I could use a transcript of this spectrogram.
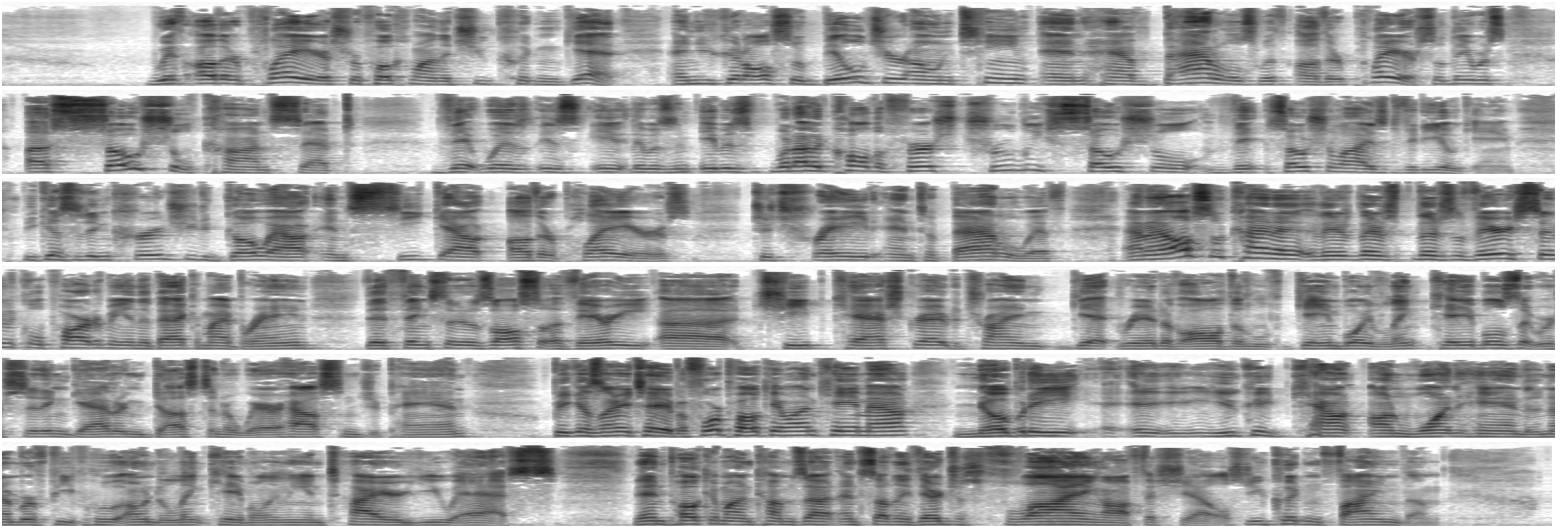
with other players for Pokemon that you couldn't get. And you could also build your own team and have battles with other players. So there was a social concept that was is it, was it was what I would call the first truly social vi- socialized video game because it encouraged you to go out and seek out other players to trade and to battle with. And I also kind of there, there's there's a very cynical part of me in the back of my brain that thinks that it was also a very uh, cheap cash grab to try and get rid of all the Game Boy Link cables that were sitting gathering dust in a warehouse in Japan. Because let me tell you, before Pokemon came out, nobody uh, you could count on one hand the number of people who owned a link cable in the entire U.S. Then Pokemon comes out, and suddenly they're just flying off the shelves. You couldn't find them.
